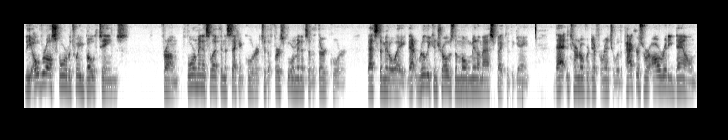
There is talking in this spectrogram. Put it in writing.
the overall score between both teams from four minutes left in the second quarter to the first four minutes of the third quarter. That's the middle eight. That really controls the momentum aspect of the game. That and turnover differential. Well, the Packers were already down,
